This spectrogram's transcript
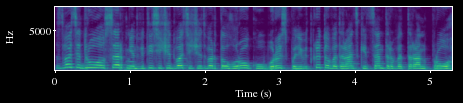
З 22 серпня 2024 року у Борисполі відкрито ветеранський центр Ветеран Про.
